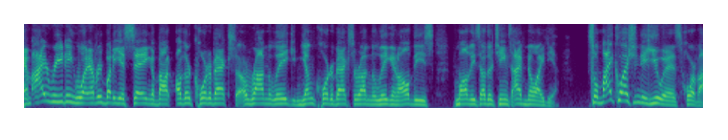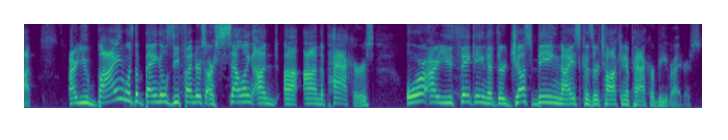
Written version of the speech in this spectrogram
am I reading what everybody is saying about other quarterbacks around the league and young quarterbacks around the league and all these from all these other teams? I have no idea. So, my question to you is, Horvat, are you buying what the Bengals defenders are selling on uh, on the Packers, or are you thinking that they're just being nice because they're talking to Packer beat writers?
